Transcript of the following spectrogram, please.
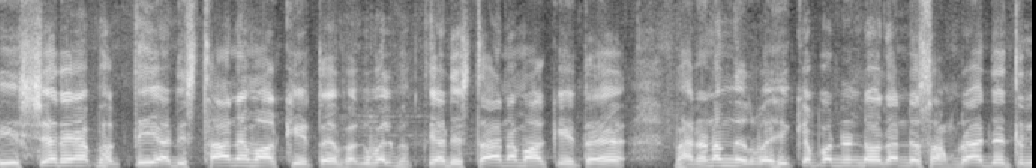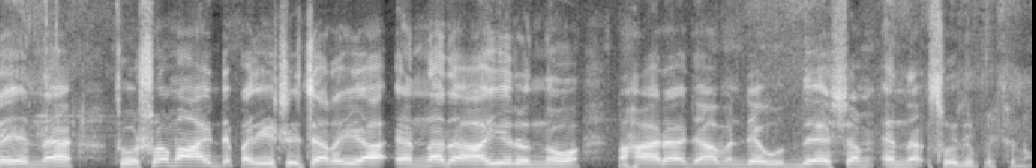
ഈശ്വര ഭക്തി അടിസ്ഥാനമാക്കിയിട്ട് ഭഗവത് ഭക്തി അടിസ്ഥാനമാക്കിയിട്ട് ഭരണം നിർവഹിക്കപ്പെടുന്നുണ്ടോ തന്റെ സാമ്രാജ്യത്തിൽ എന്ന് സൂക്ഷ്മമായിട്ട് പരീക്ഷിച്ചറിയുക എന്നതായിരുന്നു മഹാരാജാവിന്റെ ഉദ്ദേശം എന്ന് സൂചിപ്പിക്കുന്നു.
